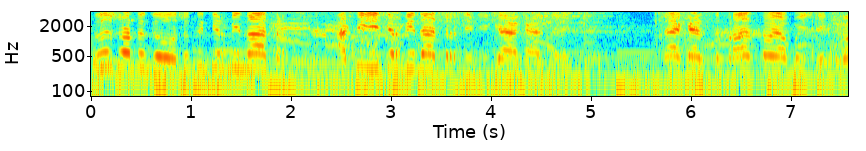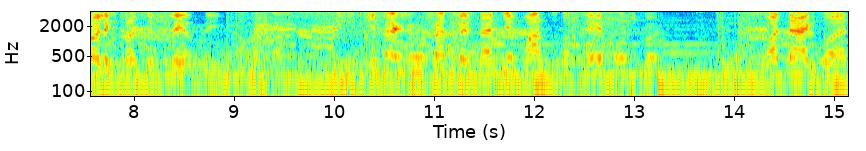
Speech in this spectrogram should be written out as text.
Ну что ты думал, что ты терминатор? А ты не терминатор нифига, оказывается. Ты, оказывается, простой обычный кролик, просто железный. И также ушатываешься одним вантусом в черепушку. Вот так вот.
